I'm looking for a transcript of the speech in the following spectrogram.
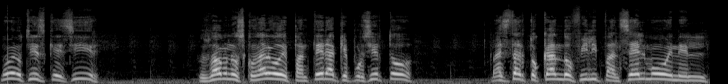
No me lo tienes que decir. Pues vámonos con algo de Pantera, que por cierto va a estar tocando Philip Anselmo en el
